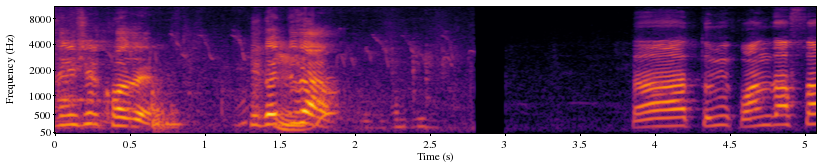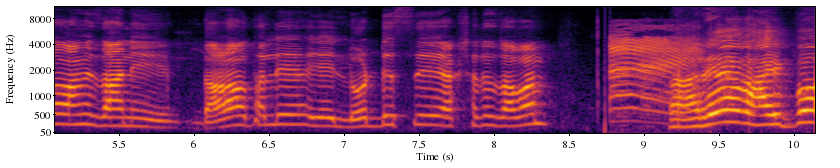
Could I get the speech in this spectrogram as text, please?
জিনিসের খোঁজে। কি করতে যাও? তা তুমি কোন যাচ্ছাও আমি জানি। দাঁড়াও তাহলে এই লোড দিচ্ছে একসাথে যাবান। আরে ভাইপো।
